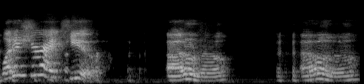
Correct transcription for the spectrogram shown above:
what is your IQ? I don't know. I don't know.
